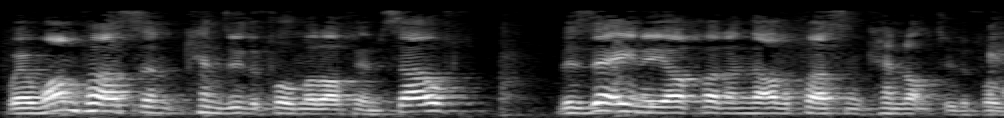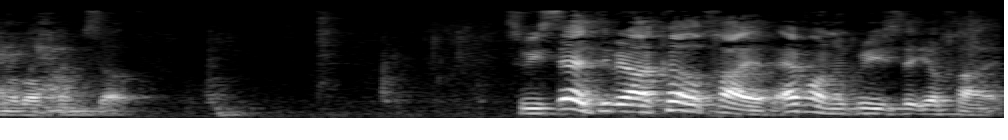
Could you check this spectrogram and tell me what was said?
where one person can do the full malach himself, v'zeina yochad, and the other person cannot do the full malach himself. So he said. Everyone agrees that you're chayiv.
